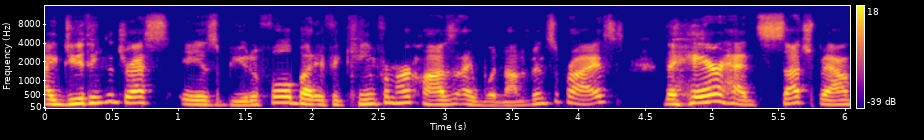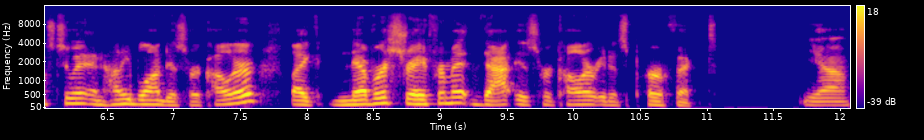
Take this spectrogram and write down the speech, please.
I do think the dress is beautiful, but if it came from her closet, I would not have been surprised. The hair had such bounce to it, and honey blonde is her color. Like, never stray from it. That is her color. It is perfect. Yeah.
